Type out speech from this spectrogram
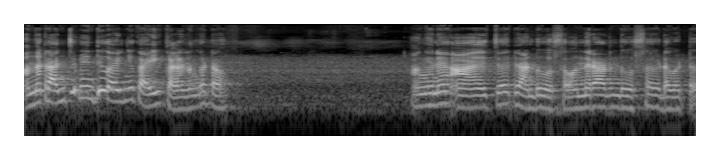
എന്നിട്ട് അഞ്ച് മിനിറ്റ് കഴിഞ്ഞ് കൈ കളയണം കേട്ടോ. അങ്ങനെ ആഴ്ച രണ്ട് ദിവസം ഒന്നരാടം ദിവസം ഇടവിട്ട്.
